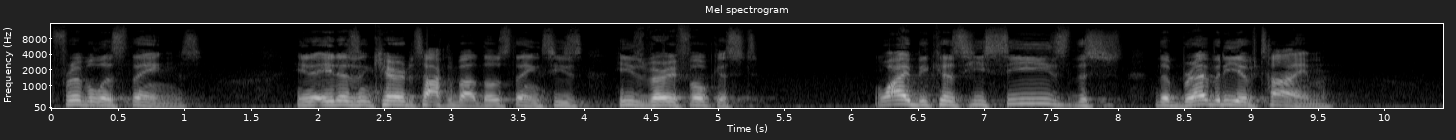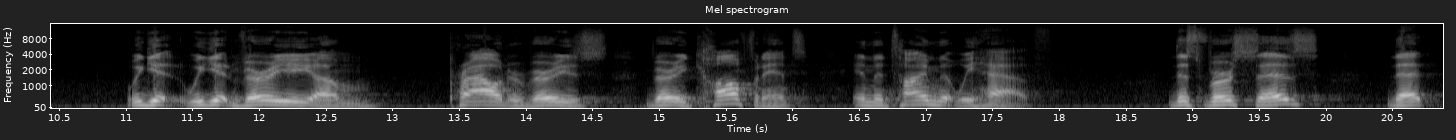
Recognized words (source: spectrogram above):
frivolous things. He, he doesn't care to talk about those things. He's, he's very focused. Why? Because he sees the, the brevity of time. We get, we get very um, proud or very, very confident in the time that we have. This verse says that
